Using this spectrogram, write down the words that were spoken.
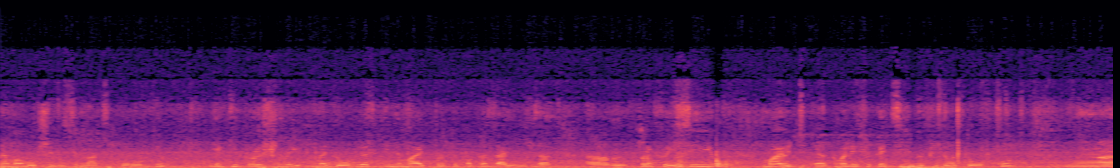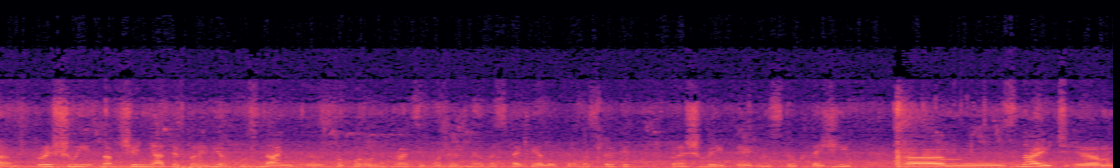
не молодше 18 років, які пройшли медогляд і не мають протипоказань за ем, професією, мають е, кваліфікаційну підготовку, пройшли навчання та перевірку знань е, з охорони праці, пожежної безпеки, електробезпеки, пройшли е, інструктажі, ем, знають. ем,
